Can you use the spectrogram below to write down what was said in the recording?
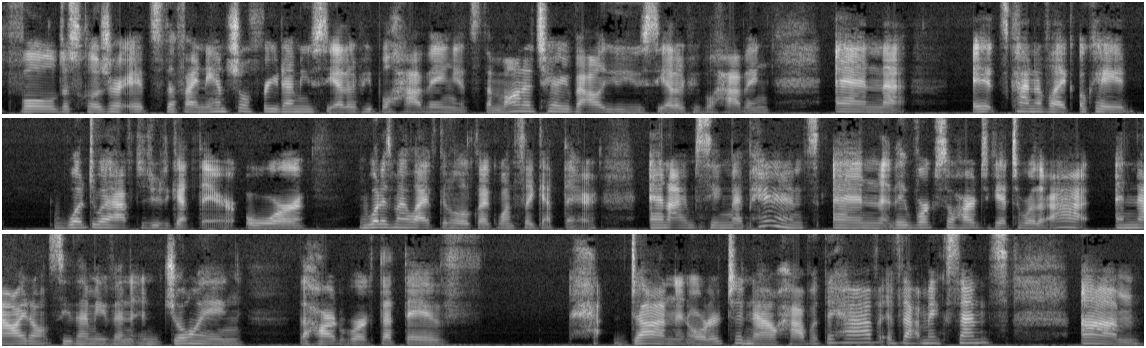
full disclosure, it's the financial freedom you see other people having, it's the monetary value you see other people having. And it's kind of like, okay, what do I have to do to get there? Or what is my life going to look like once I get there? And I'm seeing my parents, and they've worked so hard to get to where they're at. And now I don't see them even enjoying the hard work that they've ha- done in order to now have what they have, if that makes sense. Um,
